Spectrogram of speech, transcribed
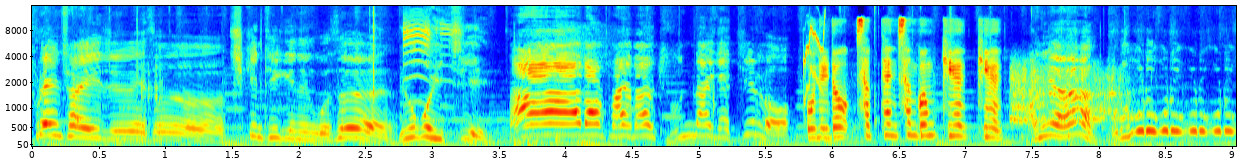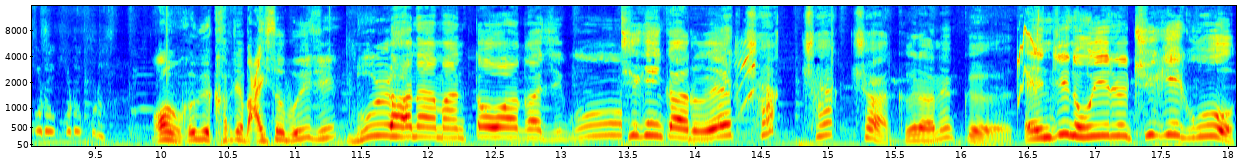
프랜차이즈에서 치킨 튀기는 곳은 요거 있지. 바박바박 존나게 찔러. 오늘도 석탄 성공 키읔 키읔 아니야. 구루구루구루구루구루구루구루 어우 그왜 갑자기 맛있어 보이지? 물 하나만 떠와가지고 튀김가루에 촥촥촥. 그러면 끝. 엔진 오일을 튀기고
